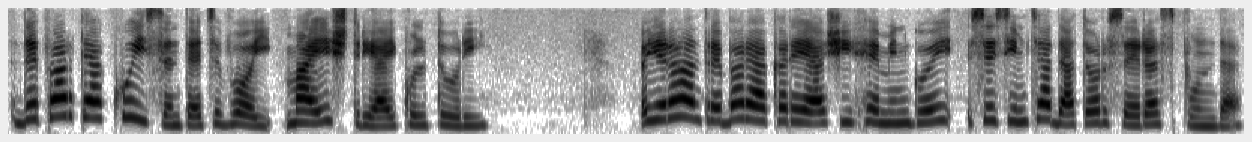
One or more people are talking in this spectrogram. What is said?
De partea cui sunteți voi, maestri ai culturii? Era întrebarea căreia și Hemingway se simțea dator să răspundă.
